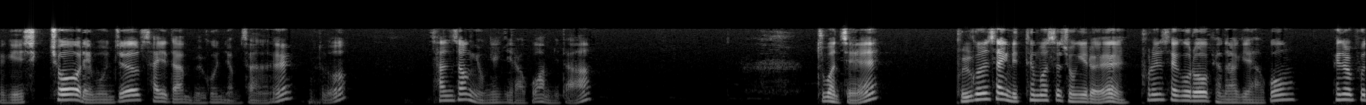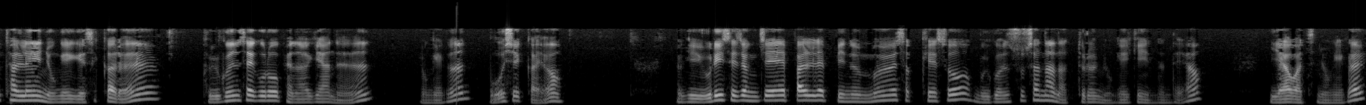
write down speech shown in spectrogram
여기 식초, 레몬즙, 사이다, 묽은 염산을 모두 산성 용액이라고 합니다. 두 번째, 붉은색 리트머스 종이를 푸른색으로 변하게 하고 페놀프탈레인 용액의 색깔을 붉은색으로 변하게 하는 용액은 무엇일까요? 여기 유리세정제, 빨래 비눗물, 석회수, 묽은 수산화 나트륨 용액이 있는데요. 이와 같은 용액을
